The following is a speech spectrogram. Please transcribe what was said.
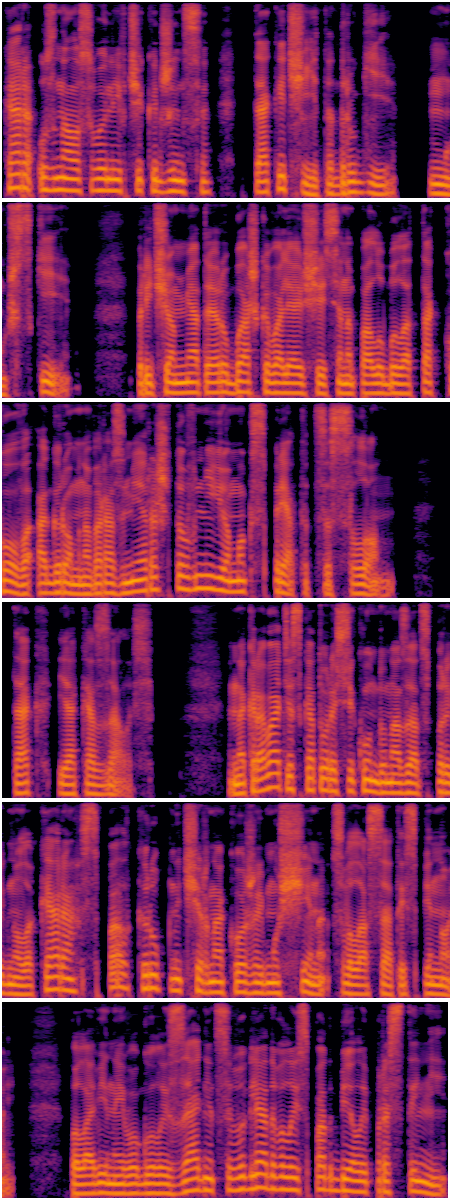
Кара узнала свой лифчик и джинсы, так и чьи-то другие мужские. Причем мятая рубашка, валяющаяся на полу, была такого огромного размера, что в нее мог спрятаться слон. Так и оказалось. На кровати, с которой секунду назад спрыгнула Кара, спал крупный чернокожий мужчина с волосатой спиной. Половина его голой задницы выглядывала из-под белой простыни.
